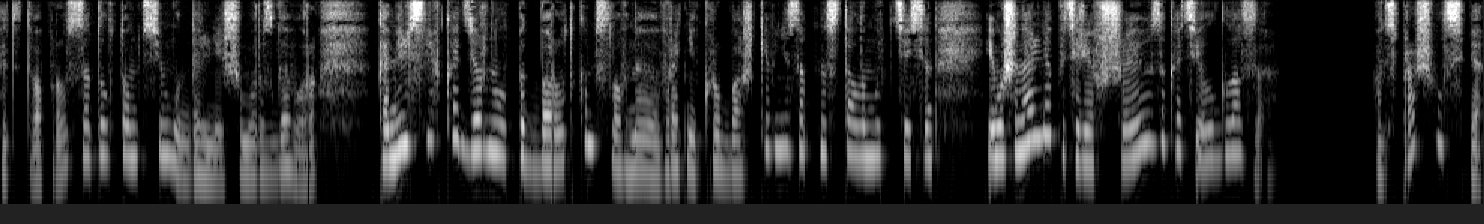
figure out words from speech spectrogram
Этот вопрос задал тон всему дальнейшему разговору. Камиль слегка дернул подбородком, словно воротник рубашки внезапно стал ему тесен, и машинально, потеряв шею, закатил глаза. Он спрашивал себя,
